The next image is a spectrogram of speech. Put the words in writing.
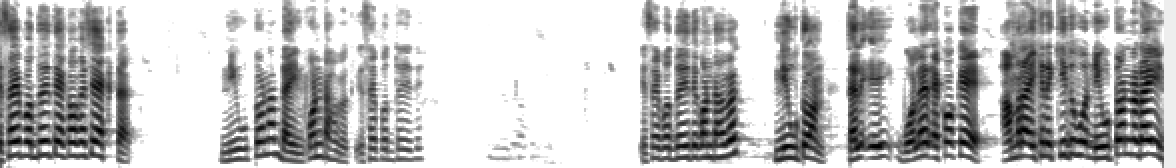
এসআই পদ্ধতিতে একক আছে একটা। নিউটন আর ডাইন কোনটা হবে? এসআই পদ্ধতিতে? এসআই পদ্ধতিতে কোনটা হবে? নিউটন। তাহলে এই বলের এককে আমরা এখানে কি দেবো? নিউটন না ডাইন?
